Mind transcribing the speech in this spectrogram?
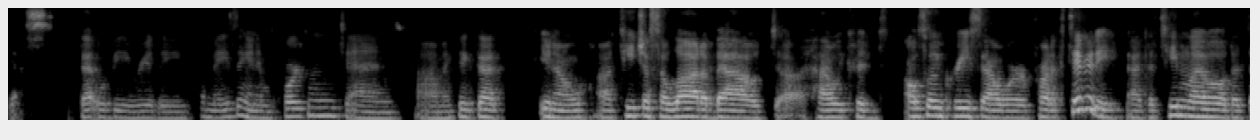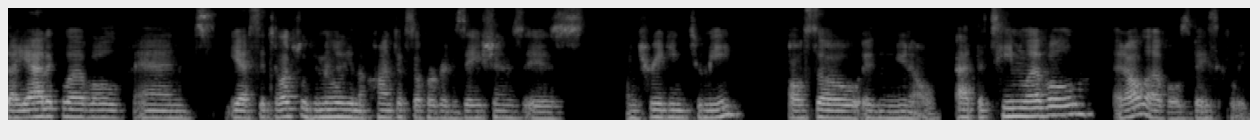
Yes that would be really amazing and important. And um, I think that you know uh, teach us a lot about uh, how we could also increase our productivity at the team level the dyadic level and yes intellectual humility in the context of organizations is intriguing to me also in you know at the team level at all levels basically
